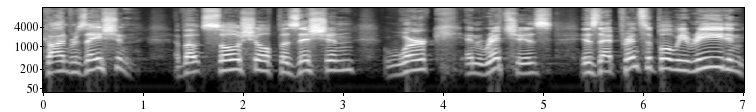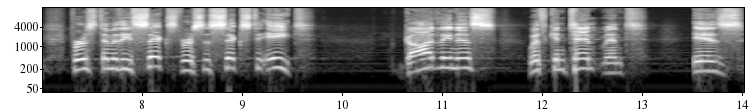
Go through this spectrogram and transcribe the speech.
conversation about social position, work, and riches is that principle we read in 1 Timothy 6, verses 6 to 8. Godliness with contentment is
